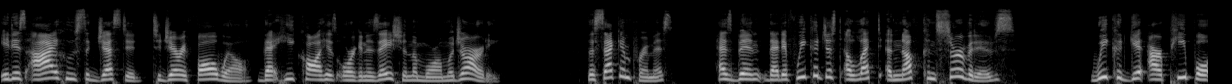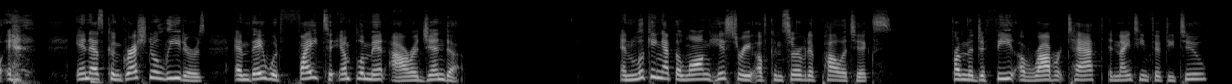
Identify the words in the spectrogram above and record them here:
It is I who suggested to Jerry Falwell that he call his organization the moral majority. The second premise has been that if we could just elect enough conservatives, we could get our people in, as congressional leaders and they would fight to implement our agenda. And looking at the long history of conservative politics, from the defeat of Robert Taft in 1952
